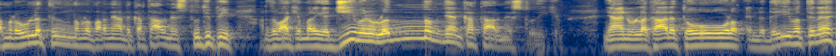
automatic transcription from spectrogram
നമ്മുടെ ഉള്ളത്തിൽ നിന്ന് നമ്മൾ പറഞ്ഞാട്ട് കർത്താവിനെ സ്തുതിപ്പീൻ. അടുത്ത വാക്യം പറയുക ജീവനുള്ളൊന്നും ഞാൻ കർത്താവിനെ സ്തുതിക്കും. ഞാനുള്ള കാലത്തോളം എന്റെ ദൈവത്തിന്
